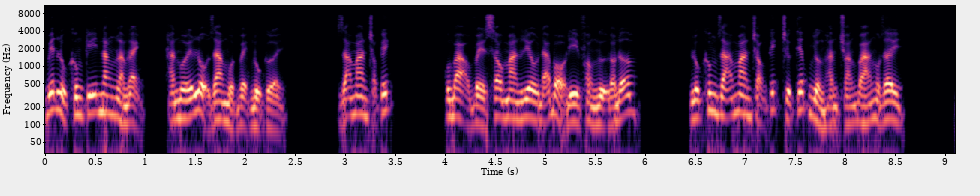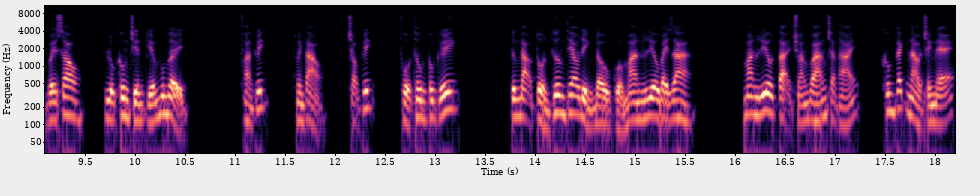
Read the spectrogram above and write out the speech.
Biết lục không kỹ năng làm lạnh, hắn mới lộ ra một vệ nụ cười. Dã man trọng kích. Côn bạo về sau man liêu đã bỏ đi phòng ngự đó đỡ lục không dã man trọng kích trực tiếp nhường hắn choáng váng một giây. Về sau, lục không chiến kiếm vung vẩy phản kích, hoành tạo, trọng kích phổ thông công kích từng đạo tổn thương theo đỉnh đầu của man liêu bay ra. Man liêu tại choáng váng trạng thái, không cách nào tránh né,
